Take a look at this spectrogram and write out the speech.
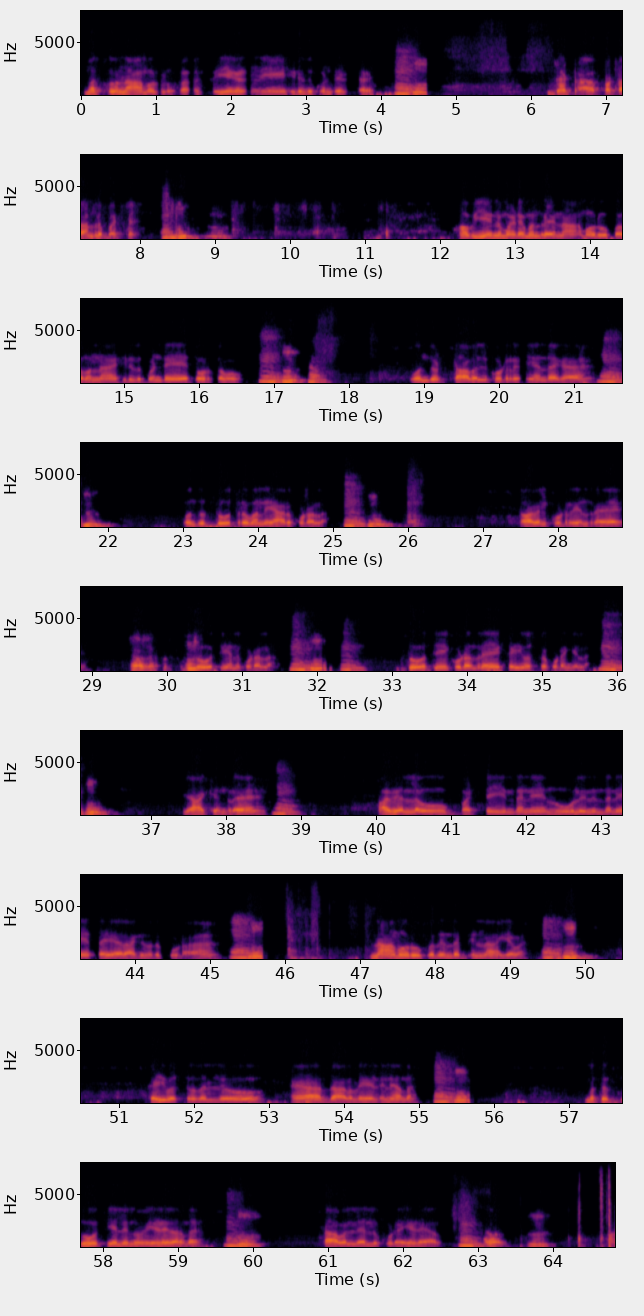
ಮತ್ತು ನಾಮರೂಪ ಕ್ರಿಯೆಗಳನ್ನೇ ಹಿಡಿದುಕೊಂಡಿರ್ತವೆ ಘಟ ಪಟ ಅಂದ್ರೆ ಬಟ್ಟೆ. ಅವು ಏನು ಮಾಡ್ಯಾವಂದ್ರೆ ನಾಮರೂಪವನ್ನ ಹಿಡಿದುಕೊಂಡೇ ತೋರ್ತವ ಒಂದು ಟಾವೆಲ್ ಕೊಡ್ರಿ ಅಂದಾಗ ಒಂದು ದೂತ್ರವನ್ನ ಯಾರು ಕೊಡಲ್ಲ. ಟಾವೆಲ್ ಕೊಡ್ರಿ ಅಂದ್ರೆ ಧೋತಿಯನ್ನು ಕೊಡಲ್ಲ. ಧೋತಿ ಕೊಡಂದ್ರೆ ಕೈ ವಸ್ತ್ರ ಕೊಡಂಗಿಲ್ಲ. ಯಾಕೆಂದ್ರೆ ಹ್ಮ್. ಅವೆಲ್ಲವೂ ಬಟ್ಟೆಯಿಂದನೇ ನೂಲಿನಿಂದನೇ ತಯಾರಾಗಿರೋದು ಕೂಡ ನಾಮ ರೂಪದಿಂದ ನಾಮರೂಪದಿಂದ ಭಿನ್ನ ಆಗ್ಯಾವ. ಹ್ಮ್. ಹ್ಮ್. ಕೈ ವಸ್ತ್ರದಲ್ಲೂ ಆ ದಾರದ ಎಳೆನೇ ಅದ. ಹ್ಮ್. ಮತ್ತೆ ಧೋತಿಯಲ್ಲಿನೂ ಎಳೆ ಅದ ಹ್ಮ್. ಟಾವಲ್ಲಲ್ಲೂ ಕೂಡ ಎಳೆ ಅದ ಹ್ಮ್. ಹೌದು. ಹ್ಮ್.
